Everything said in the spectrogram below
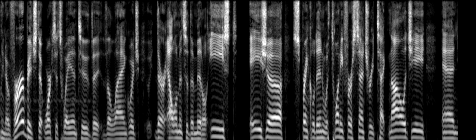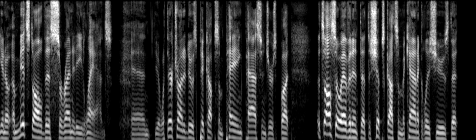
you know verbiage that works its way into the the language. There are elements of the Middle East. Asia sprinkled in with 21st century technology, and you know, amidst all this, Serenity lands, and you know what they're trying to do is pick up some paying passengers, but it's also evident that the ship's got some mechanical issues that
